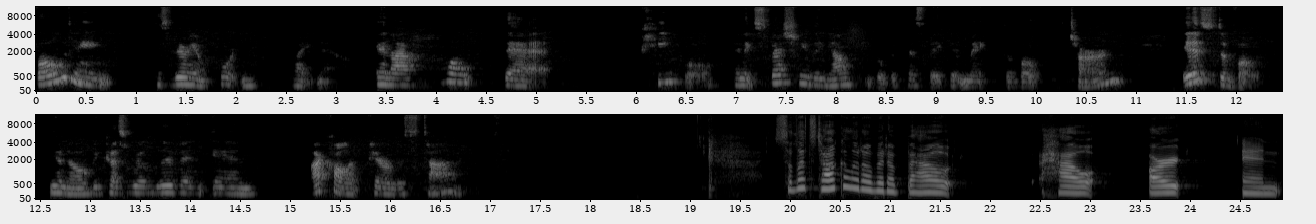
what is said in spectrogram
voting is very important right now. And I hope that people, and especially the young people, because they can make the vote turn, is to vote, you know, because we're living in, I call it perilous times. So let's talk a little bit about how art and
